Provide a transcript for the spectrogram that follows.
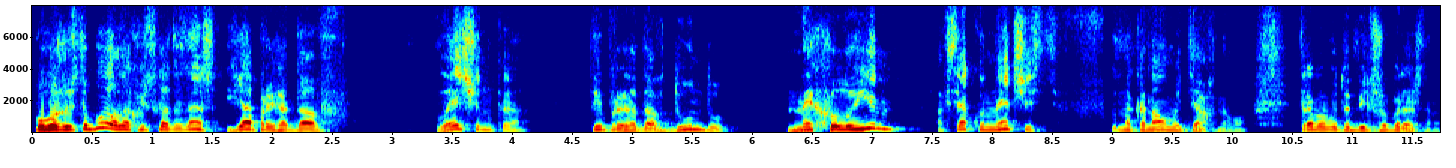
Погоджуюсь з тобою, але хочу сказати: знаєш, я пригадав Лещенка, ти пригадав Дунду, не Холуїн, а всяку нечисть на канал ми тягнемо. Треба бути більш обережними.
